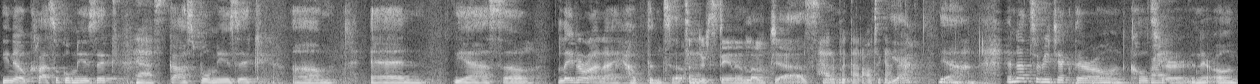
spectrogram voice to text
you know classical music, yes, gospel music, um, and yeah, so later on I helped them to, to, understand and love jazz. How to put that all together. Yeah. Yeah. And not to reject their own culture right. and their own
